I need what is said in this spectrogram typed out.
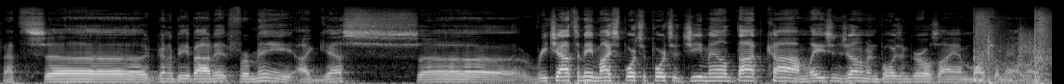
that's uh, going to be about it for me, I guess. Uh, reach out to me, mysportsreports at gmail.com. Ladies and gentlemen, boys and girls, I am Marshall Manlove.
